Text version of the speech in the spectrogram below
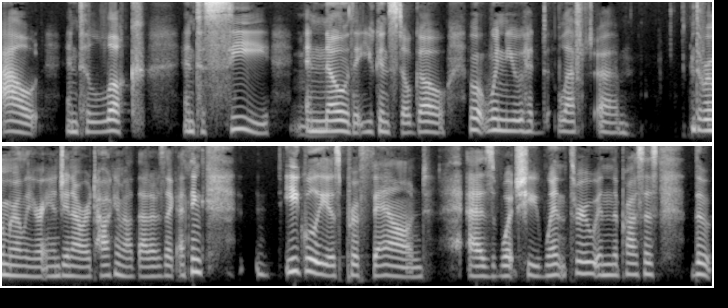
out and to look and to see Mm-hmm. and know that you can still go Wh- when you had left um, the room earlier, Angie and I were talking about that. I was like, I think equally as profound as what she went through in the process, the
